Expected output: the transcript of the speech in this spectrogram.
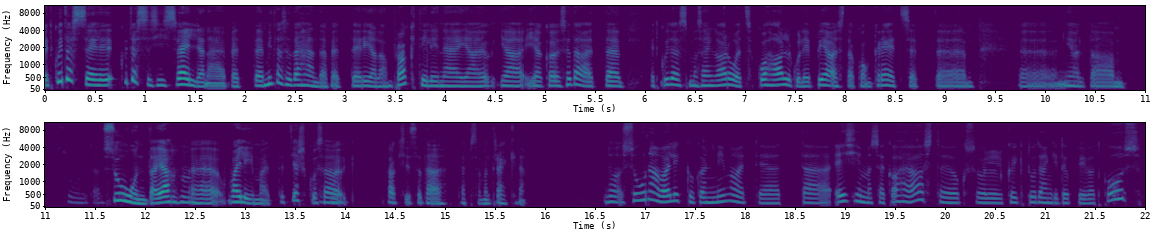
et kuidas see, kuidas see siis välja näeb, et mida see tähendab, et eriala on praktiline ja, ja, ja ka seda, et, et kuidas ma sain ka aru, et sa kohe algul ei pea seda konkreetset äh, äh, nii-öelda suunda, suunda jah mm -hmm. äh, valima, et, et järsku sa mm -hmm. saaksid seda täpsemalt rääkida? no suunavalikuga on niimoodi, et äh, esimese kahe aasta jooksul kõik tudengid õpivad koos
